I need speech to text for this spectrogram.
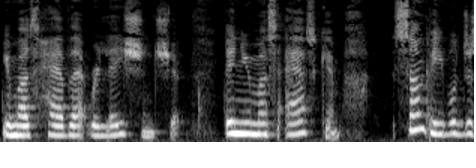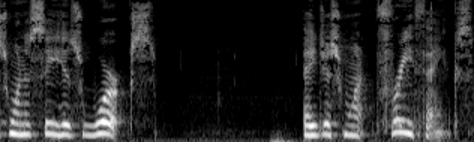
You must have that relationship. Then you must ask him. Some people just want to see his works. They just want free things.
